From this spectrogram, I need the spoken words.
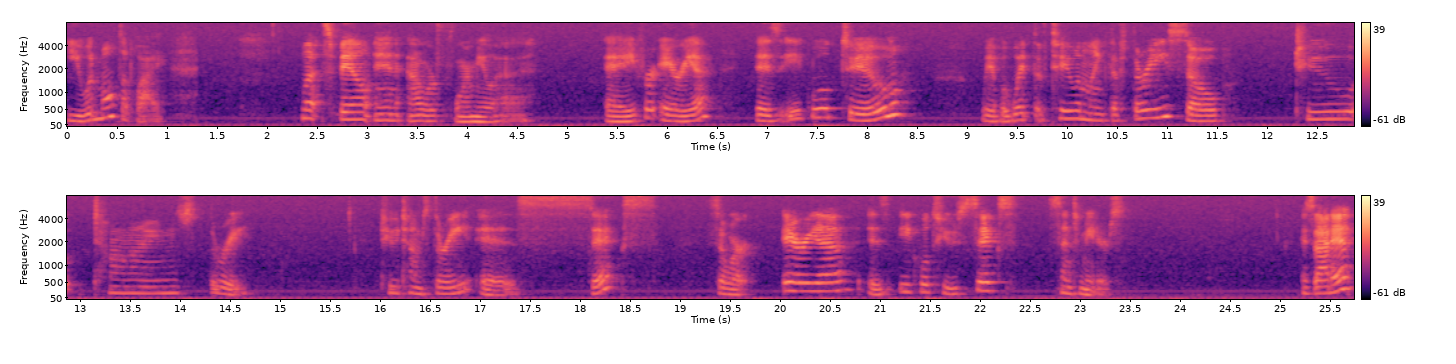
you would multiply. Let's fill in our formula. A for area is equal to, we have a width of two and length of three, so 2 times 3. 2 times 3 is 6. So our area is equal to 6 centimeters. Is that it?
